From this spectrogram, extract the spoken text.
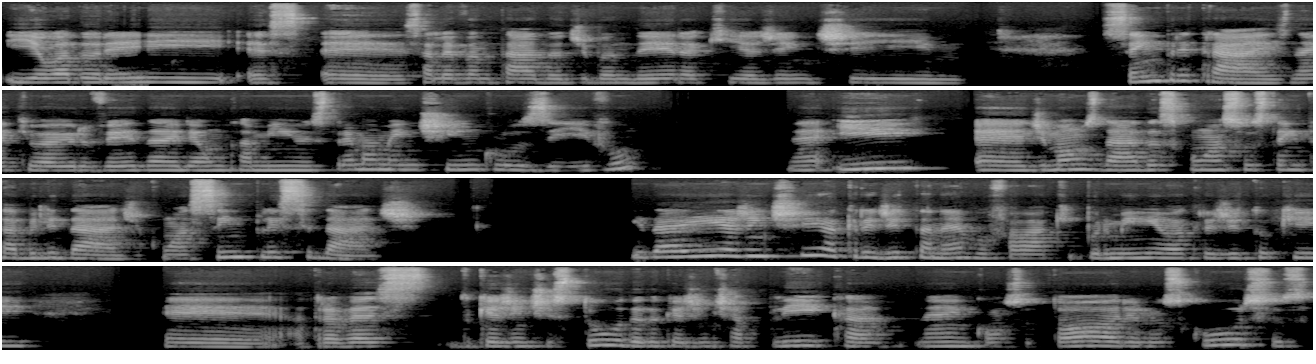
E eu adorei essa levantada de bandeira que a gente sempre traz, né, que o Ayurveda ele é um caminho extremamente inclusivo, né, e é, de mãos dadas com a sustentabilidade, com a simplicidade. E daí a gente acredita, né, vou falar aqui por mim, eu acredito que é, através do que a gente estuda, do que a gente aplica, né, em consultório, nos cursos,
